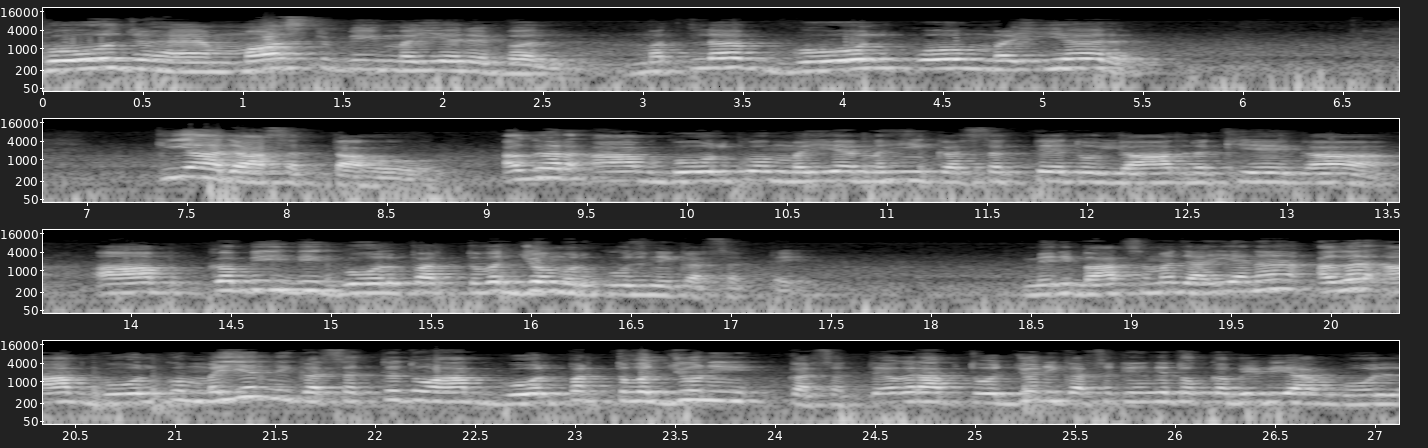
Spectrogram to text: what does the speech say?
गोल जो है मस्ट बी मैयरेबल मतलब गोल को मैयर किया जा सकता हो। अगर आप गोल को मैयर नहीं कर सकते तो याद रखिएगा, आप कभी भी गोल पर तवज्जो मरकूज नहीं कर सकते। मेरी बात समझ आई है ना? अगर आप गोल को मैयर नहीं कर सकते तो आप गोल पर तवज्जो नहीं कर सकते। अगर आप तवज्जो नहीं कर सकेंगे तो कभी भी आप गोल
